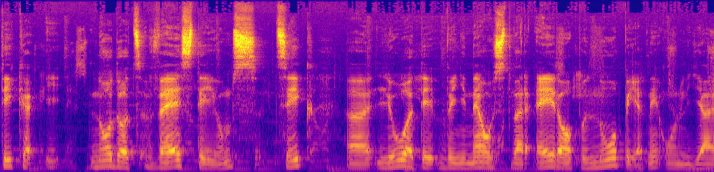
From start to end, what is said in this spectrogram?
tika nodots vēstījums, cik uh, ļoti viņi neuztver Eiropu nopietni, un ja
